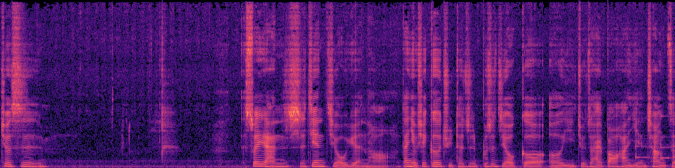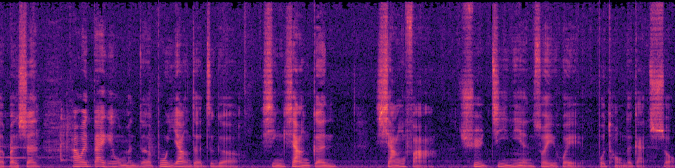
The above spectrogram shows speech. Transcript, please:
就是。虽然时间久远哈，但有些歌曲它是不是只有歌而已，就是还包含演唱者本身，它会带给我们的不一样的这个形象跟想法去纪念，所以会不同的感受。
